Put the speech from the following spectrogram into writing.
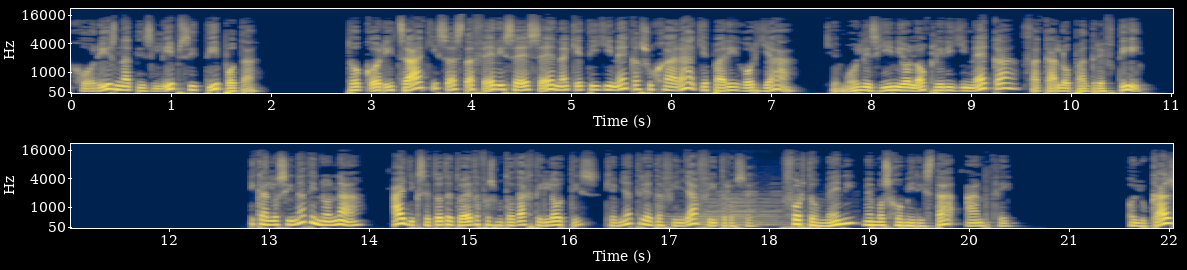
χωρίς να της λείψει τίποτα. Το κοριτσάκι σας θα φέρει σε εσένα και τη γυναίκα σου χαρά και παρηγοριά και μόλις γίνει ολόκληρη γυναίκα θα καλοπαντρευτεί. Η καλοσυνά την ονά άγγιξε τότε το έδαφος με το δάχτυλό της και μια τριανταφυλιά φύτρωσε, φορτωμένη με μοσχομυριστά άνθη. Ο Λουκάζ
